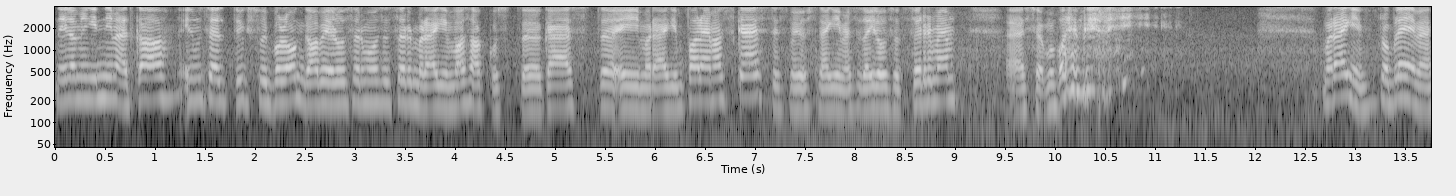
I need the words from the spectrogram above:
Neil on mingid nimed ka, ilmselt üks võib-olla ongi abielusõrmuse sõrm, ma räägin vasakust äh, käest, ei, ma räägin paremast käest, sest me just nägime seda ilusat sõrme. Äh, see on mu parem käsi ma räägin, probleeme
